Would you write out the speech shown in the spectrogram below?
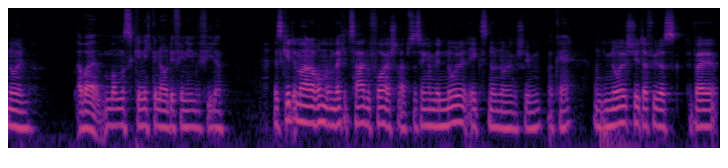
Nullen. Aber man muss nicht genau definieren, wie viele. Es geht immer darum, um welche Zahl du vorher schreibst. Deswegen haben wir 0x00 geschrieben. Okay. Und die 0 steht dafür, dass, weil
